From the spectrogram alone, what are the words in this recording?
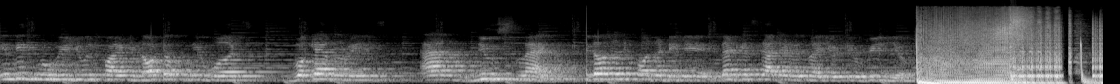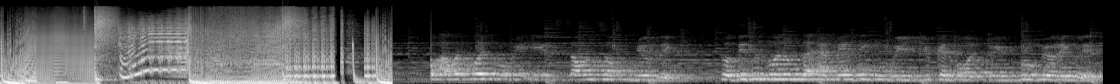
In this movie, you will find a lot of new words, vocabularies and new slangs. Without any further delay, let's get started with my YouTube video. Our first movie is Sounds of Music. So this is one of the amazing movies you can watch to improve your English.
